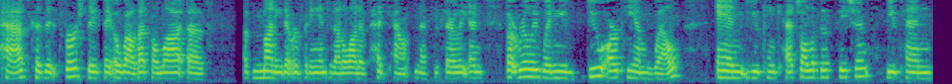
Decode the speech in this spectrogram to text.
has because at first they say, oh, wow, that's a lot of, of money that we're putting into that, a lot of headcount necessarily. And, but really when you do RPM well and you can catch all of those patients, you can,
